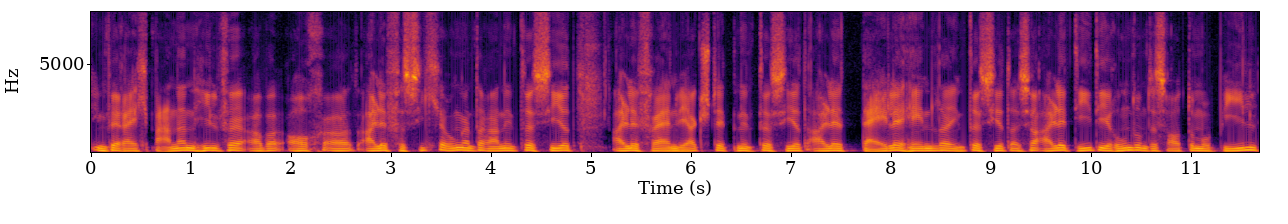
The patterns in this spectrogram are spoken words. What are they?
im Bereich Bannernhilfe, aber auch äh, alle Versicherungen daran interessiert, alle freien Werkstätten interessiert, alle Teilehändler interessiert, also alle die, die rund um das Automobil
